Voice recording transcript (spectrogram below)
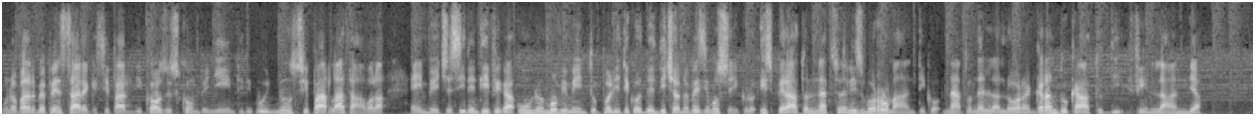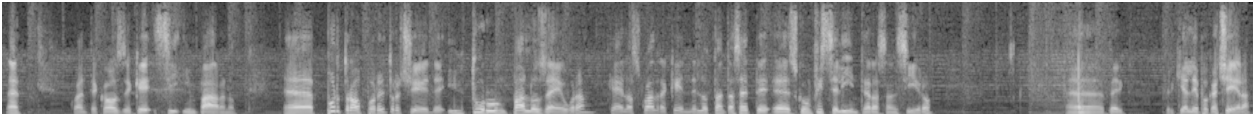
uno potrebbe pensare che si parli di cose sconvenienti di cui non si parla a tavola e invece si identifica un movimento politico del XIX secolo ispirato al nazionalismo romantico nato nell'allora Granducato di Finlandia. Eh, quante cose che si imparano. Eh, purtroppo retrocede il Turun Palloseura, che è la squadra che nell'87 eh, sconfisse l'Inter a San Siro, eh, per, per, chi all'epoca c'era,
